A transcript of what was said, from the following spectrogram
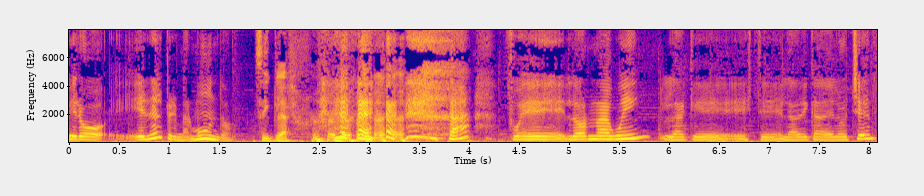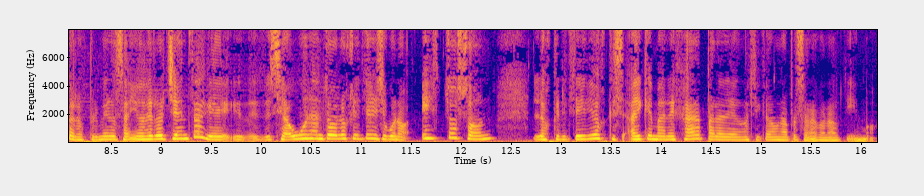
pero en el primer mundo. Sí, claro. Fue Lorna Wing la que este, en la década del 80, los primeros años del 80, que eh, se aunan todos los criterios y bueno, estos son los criterios que hay que manejar para diagnosticar a una persona con autismo.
